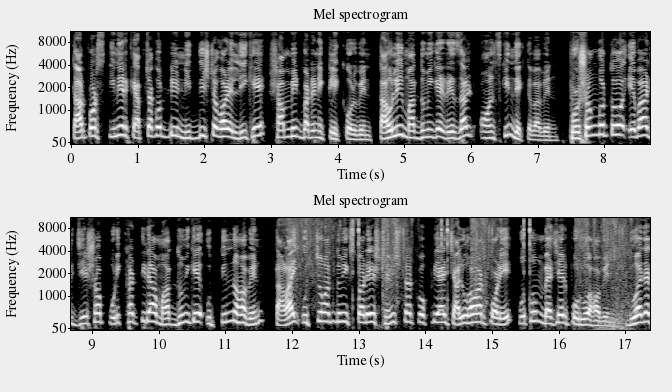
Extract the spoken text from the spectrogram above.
তারপর স্ক্রিনের ক্যাপচা কোডটি নির্দিষ্ট ঘরে লিখে সাবমিট বাটনে ক্লিক করবেন। তাহলেই মাধ্যমিকের রেজাল্ট অন স্ক্রিন দেখতে পাবেন। প্রসঙ্গত এবার যেসব পরীক্ষার্থীরা মাধ্যমিকে উত্তীর্ণ হবেন তারাই উচ্চ মাধ্যমিক স্তরের সেমিস্টার প্রক্রিয়ায় চালু হওয়ার পরে প্রথম ব্যাচের পড়ুয়া হবেন। দু হাজার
